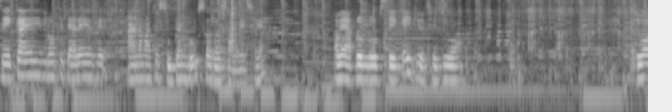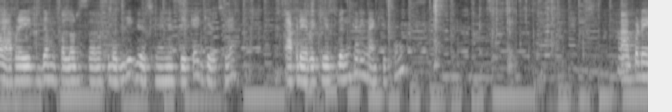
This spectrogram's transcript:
શેકાય લોટ ત્યારે આનામાંથી સુગંધ બહુ સરસ આવે છે. હવે આપણો લોટ શેકાઈ ગયો છે, જુઓ. જો આપણે એકદમ કલર સરસ બદલી ગયો છે અને શેકાઈ ગયો છે. આપણે હવે ગેસ બંધ કરી નાખીશું. આપણે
